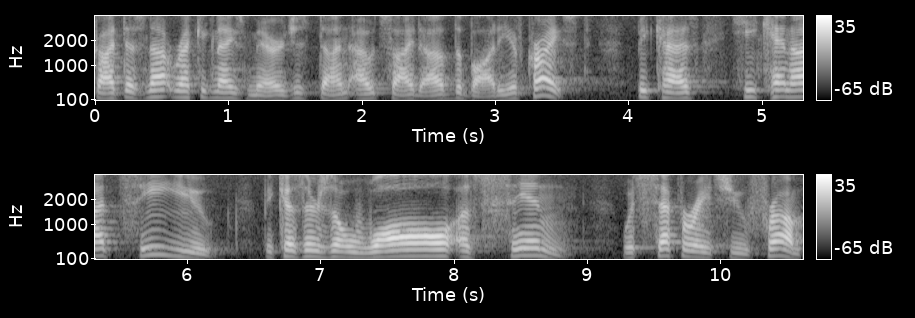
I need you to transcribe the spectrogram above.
God does not recognize marriages done outside of the body of Christ because he cannot see you because there's a wall of sin which separates you from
